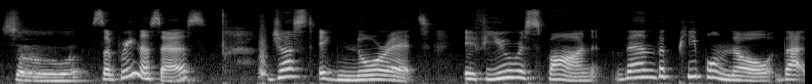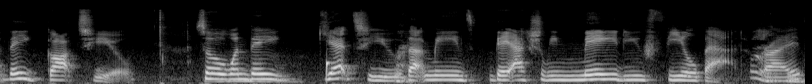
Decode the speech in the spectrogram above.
So, Sabrina says, just ignore it. If you respond, then the people know that they got to you. So when they get to you, that means they actually made you feel bad, right?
